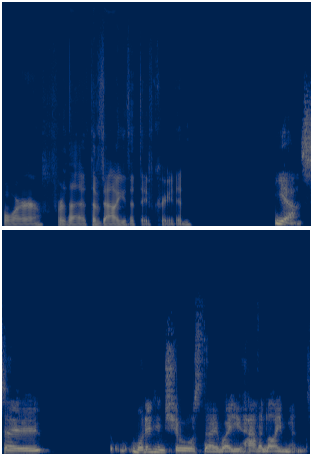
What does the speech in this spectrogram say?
for for the the value that they've created. Yeah. So what it ensures though, where you have alignment,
